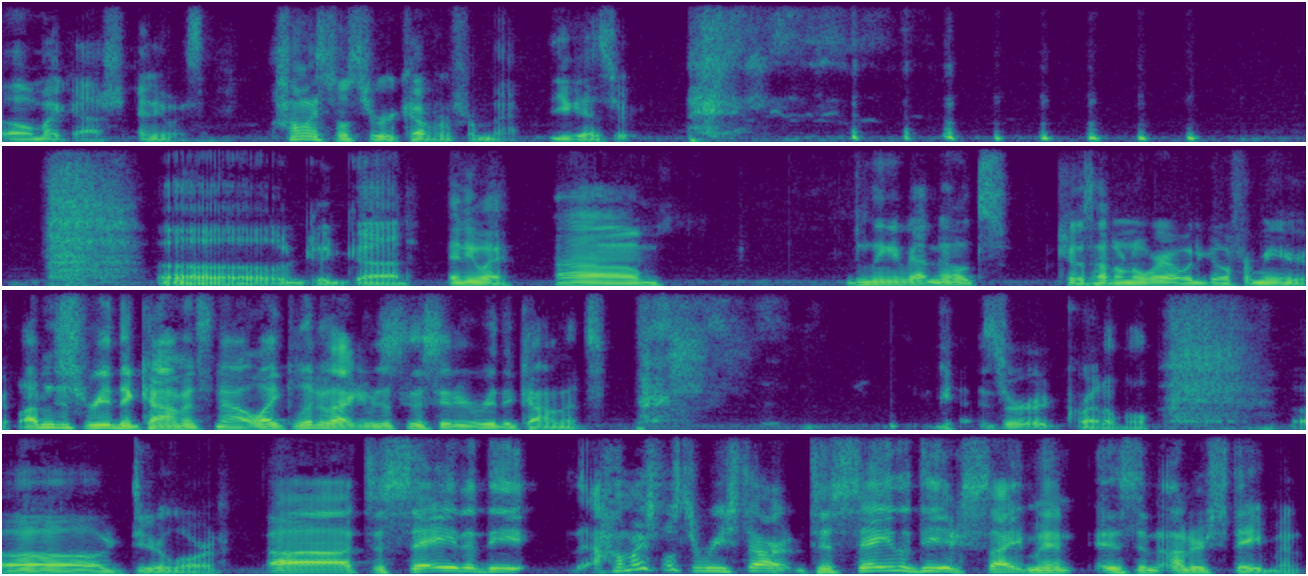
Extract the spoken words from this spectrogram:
oh my gosh. Anyways, how am I supposed to recover from that? You guys are. oh, good God. Anyway, um, I think I've got notes because I don't know where I would go from here. I'm just reading the comments now. Like literally, I'm just gonna sit here and read the comments. you guys are incredible. Oh dear Lord. Uh to say that the how am I supposed to restart? To say that the excitement is an understatement.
